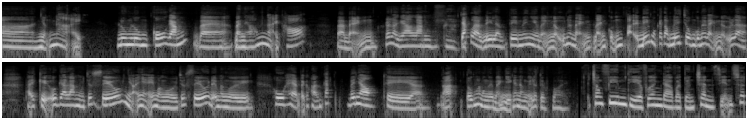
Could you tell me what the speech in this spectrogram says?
uh, nhẫn nại luôn luôn cố gắng và bạn nào không ngại khó và bạn rất là ga lăng. Chắc là đi làm phim với nhiều bạn nữ nên bạn bạn cũng phải biết một cái tâm lý chung của mấy bạn nữ là phải kiểu ga lăng một chút xíu nhỏ nhẹ mọi người một chút xíu để mọi người thu hẹp lại cái khoảng cách với nhau. Thì à, đó tuấn là một người bạn diễn anh nào nghĩ là tuyệt vời trong phim thì Phương Anh Đào và Tuấn Trần diễn xuất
